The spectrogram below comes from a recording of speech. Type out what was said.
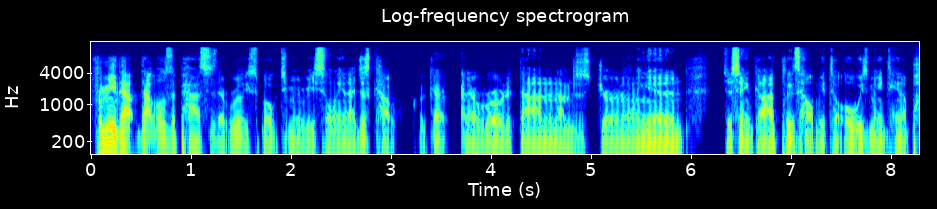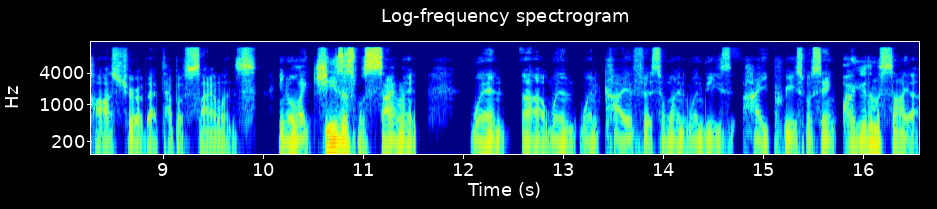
for me, that that was the passage that really spoke to me recently, and I just kind of wrote it down, and I'm just journaling it and just saying, God, please help me to always maintain a posture of that type of silence. You know, like Jesus was silent when uh when when Caiaphas and when when these high priests were saying, "Are you the Messiah?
